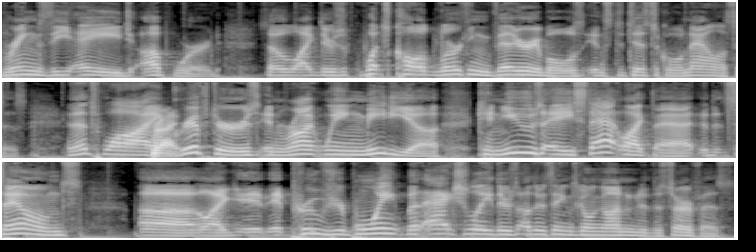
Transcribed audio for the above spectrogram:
brings the age upward. So like there's what's called lurking variables in statistical analysis. And that's why Right. grifters in right-wing media can use a stat like that that sounds uh, like it, it proves your point, but actually there's other things going on under the surface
